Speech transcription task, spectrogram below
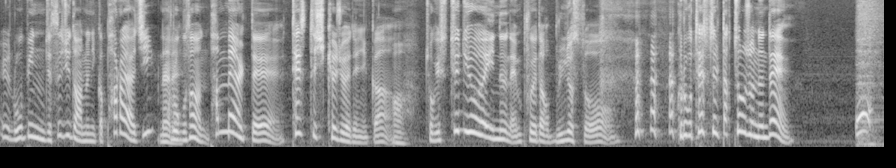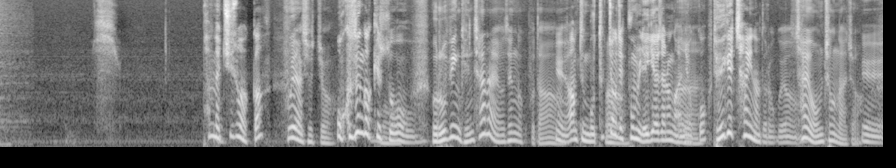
로빈 이제 쓰지도 않으니까 팔아야지. 네네. 그러고선 판매할 때 테스트 시켜줘야 되니까 어, 저기 스튜디오에 있는 앰프에다가 물렸어. 그리고 테스트를 딱 틀어줬는데, 어? 판매 취소할까? 후회하셨죠. 어, 그 생각했어. 루빈 괜찮아요 생각보다. 예, 아무튼 뭐 특정 어. 제품을 얘기하자는 거 아니었고, 되게 차이 나더라고요. 차이 엄청 나죠. 예.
